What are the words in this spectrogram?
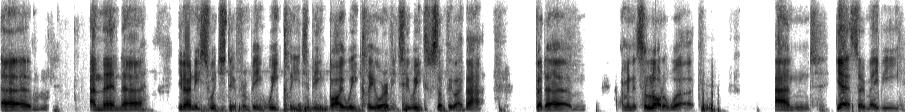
Um, and then, uh, you know, and he switched it from being weekly to being bi weekly or every two weeks or something like that. But um, I mean, it's a lot of work. And yeah, so maybe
